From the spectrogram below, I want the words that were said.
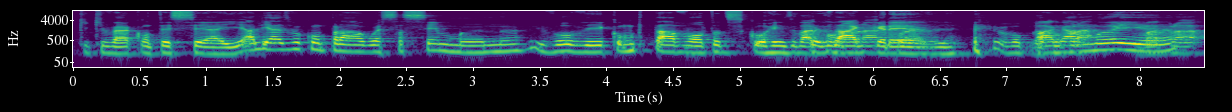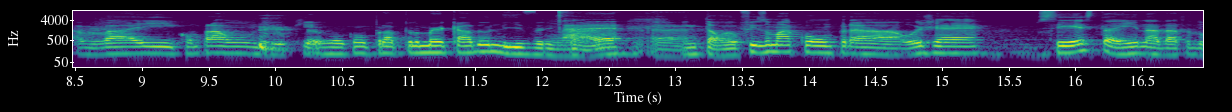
o que, que vai acontecer aí. Aliás, vou comprar algo essa semana e vou ver como que tá a volta dos Correios Vai depois da greve. Eu vou Vai pagar comprar- amanhã. Vai, pra- vai comprar onde? O quê? Eu vou comprar pelo Mercado Livre. Ah, cara. é? Então, eu fiz uma compra. Hoje é sexta aí, na data do,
